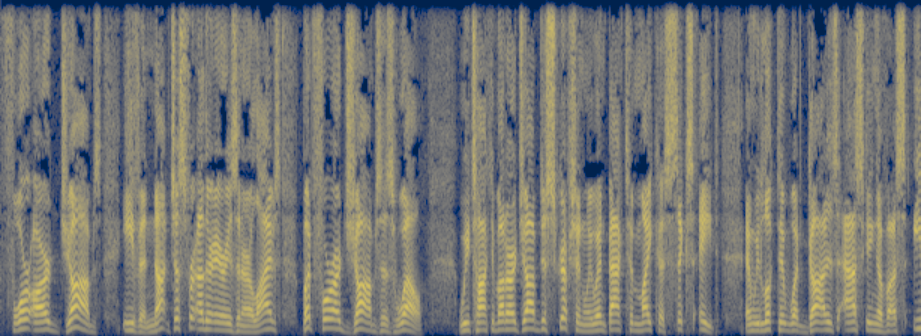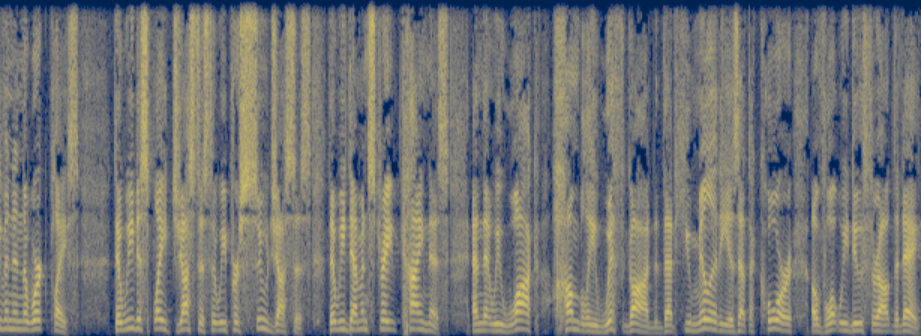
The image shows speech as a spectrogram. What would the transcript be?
for our jobs, even, not just for other areas in our lives, but for our jobs as well. We talked about our job description. We went back to Micah 6 8, and we looked at what God is asking of us, even in the workplace that we display justice, that we pursue justice, that we demonstrate kindness, and that we walk humbly with God, that humility is at the core of what we do throughout the day.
